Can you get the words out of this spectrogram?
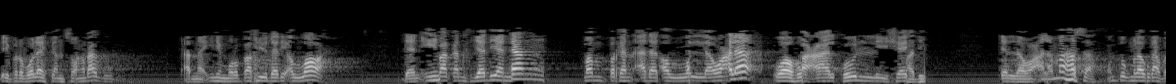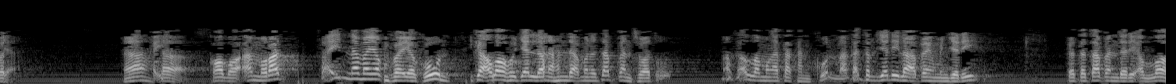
Diperbolehkan seorang ragu karena ini merupakan dari Allah dan ini akan kejadian yang memperkan ada Allah Jalla wa ala wa huwa al kulli syai'in Jalla wa ala maha untuk melakukan apa? Ha, qada amran fa inna ma yakun fayakun. Jika Allah Jalla hendak menetapkan suatu, maka Allah mengatakan kun, maka terjadilah apa yang menjadi ketetapan dari Allah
